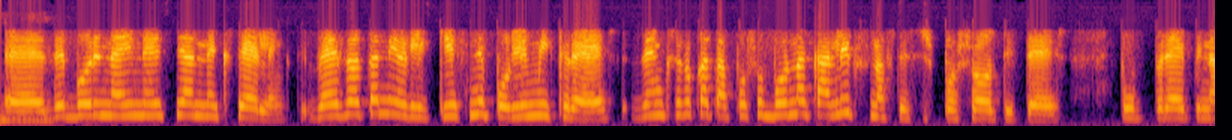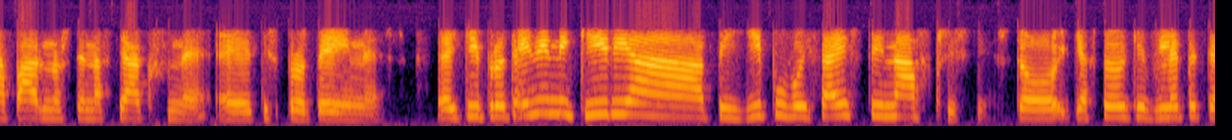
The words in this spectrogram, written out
Ε, δεν μπορεί να είναι έτσι ανεξέλεγκτη. Βέβαια, όταν οι ηλικίες είναι πολύ μικρές, δεν ξέρω κατά πόσο μπορούν να καλύψουν αυτές τις ποσότητες που πρέπει να πάρουν ώστε να φτιάξουν ε, τις πρωτενε. Ε, και η πρωτεΐνη είναι η κύρια πηγή που βοηθάει στην αύξηση. Στο, γι' αυτό και βλέπετε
